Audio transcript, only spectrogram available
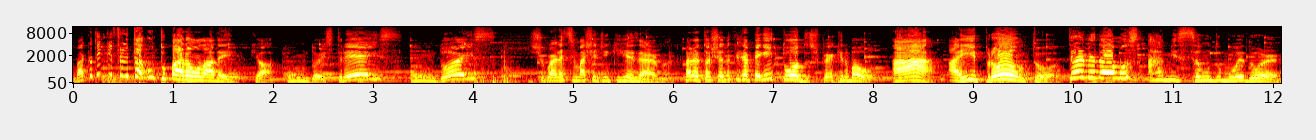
Vai que eu tenho que enfrentar algum tubarão lá daí. Aqui, ó. Um, dois, três. Um, dois. Deixa eu guardar esse machadinho aqui em reserva. Pera, eu tô achando que já peguei todos. Deixa eu pegar aqui no baú. Ah, aí, pronto. Terminamos a missão do moedor.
